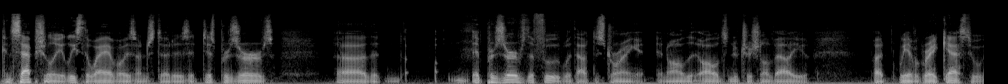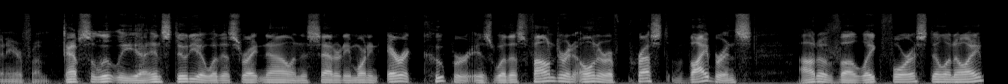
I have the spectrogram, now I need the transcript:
conceptually, at least the way I've always understood is it just preserves uh, the it preserves the food without destroying it and all the, all its nutritional value. But we have a great guest who we're going to hear from. Absolutely. Uh, in studio with us right now on this Saturday morning, Eric Cooper is with us, founder and owner of Pressed Vibrance out of uh, Lake Forest, Illinois.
